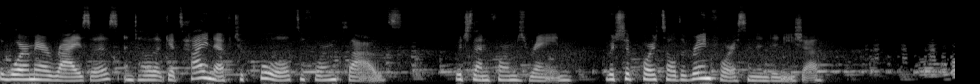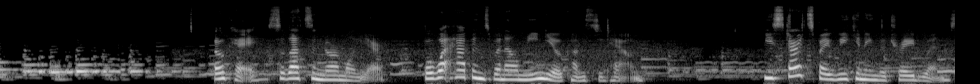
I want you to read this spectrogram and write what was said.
The warm air rises until it gets high enough to cool to form clouds, which then forms rain, which supports all the rainforests in Indonesia. Okay, so that's a normal year. But what happens when El Nino comes to town? He starts by weakening the trade winds,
